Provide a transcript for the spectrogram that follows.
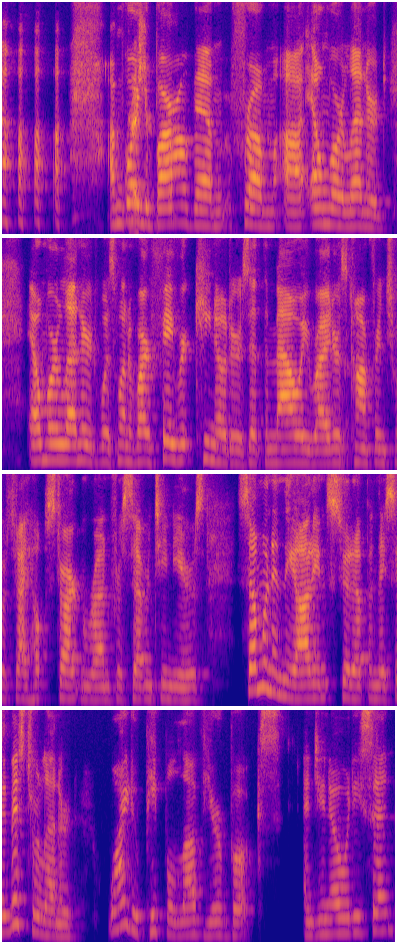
I'm going to borrow them from uh, Elmore Leonard. Elmore Leonard was one of our favorite keynoters at the Maui Writers Conference, which I helped start and run for 17 years. Someone in the audience stood up and they said, Mr. Leonard, why do people love your books? And you know what he said?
